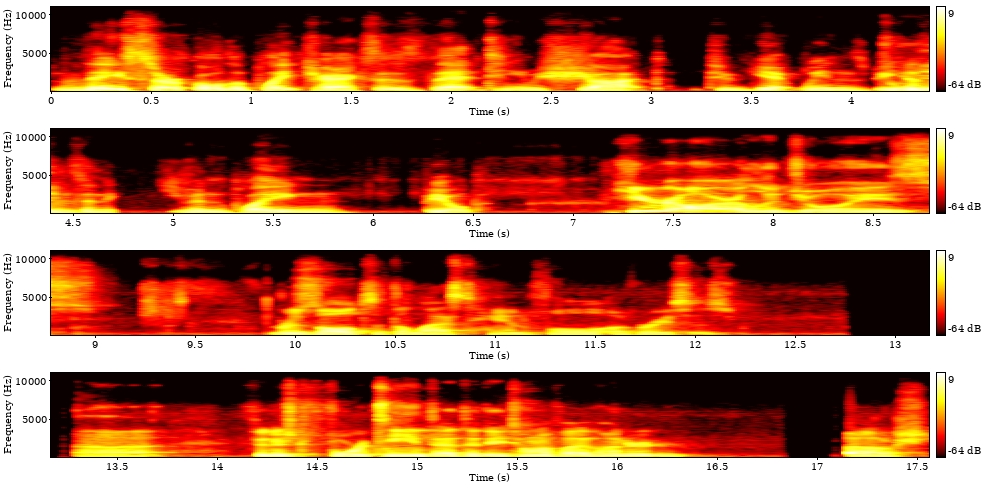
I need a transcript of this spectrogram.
they circle the plate tracks as that team's shot to get wins because win. it's an even playing field. Here are LaJoie's results at the last handful of races. Uh, finished 14th at the Daytona 500. Oh, sh-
